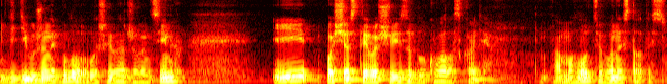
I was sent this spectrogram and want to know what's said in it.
Дідів вже не було, лишила Джованцінг. І пощастило, що її заблокувала Скаді. А могло цього не статись.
